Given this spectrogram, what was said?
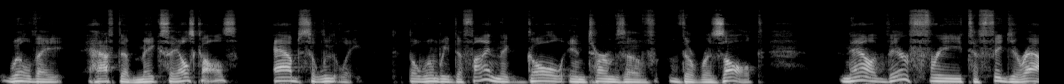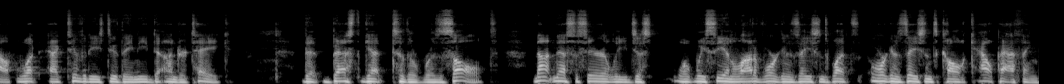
Will they have to make sales calls? Absolutely. But when we define the goal in terms of the result, now they're free to figure out what activities do they need to undertake that best get to the result, not necessarily just what we see in a lot of organizations, what organizations call cow pathing.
